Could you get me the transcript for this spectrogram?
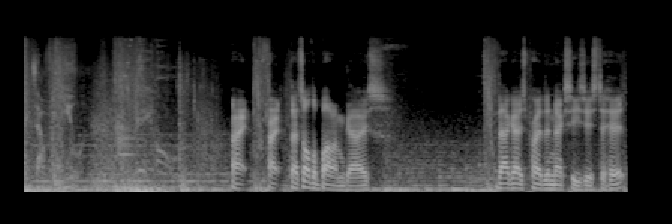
Lights out for you. Alright, alright, that's all the bottom guys. That guy's probably the next easiest to hit.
